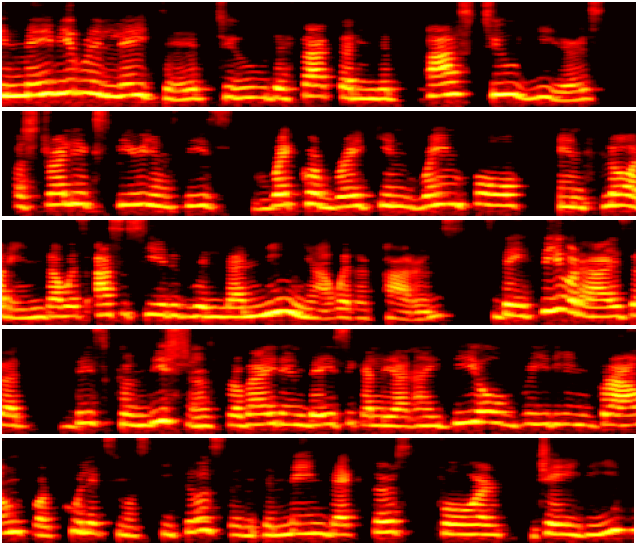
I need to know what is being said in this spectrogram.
it may be related to the fact that in the past two years, Australia experienced this record breaking rainfall and flooding that was associated with La Nina weather patterns. They theorized that these conditions providing basically an ideal breeding ground for Culex mosquitoes, the, the main vectors for JEV,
